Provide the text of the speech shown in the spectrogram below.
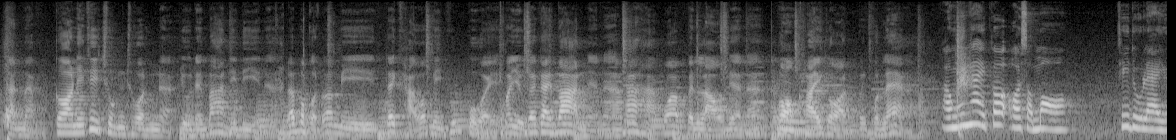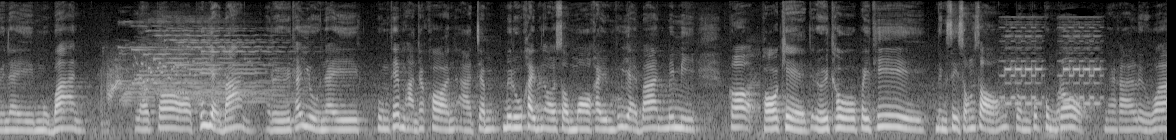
อาจันแหม่มกรณีที่ชุมชนเนี่ยอยู่ในบ้านดีๆนะแล้วปรากฏว่ามีได้ข่าวว่ามีผู้ป่วย มาอยู่ใกล้ๆบ้านเนี่ยนะครับถ้าหากว่าเป็นเราเนี่ยนะบอกใครก่อนเป็นคนแรกอะครับ เอาง่ายๆ ก็อสมที่ดูแลอยู่ในหมู่บ้าน แล้วก็ผู้ใหญ่บ้าน หรือถ้าอยู่ในกรุงเทพมหานคร อาจจะไม่รู้ใครเป็นอสมใครเป็นผู้ใหญ่บ้านไม่มีก็พอเขตหรือโทรไปที่ 1422กรมควบคุมโรคนะคะหรือว่า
